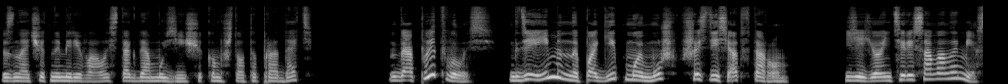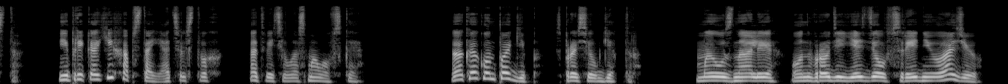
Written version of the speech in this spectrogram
Значит, намеревалась тогда музейщикам что-то продать? Допытывалась, где именно погиб мой муж в шестьдесят втором. Ее интересовало место. И при каких обстоятельствах, ответила Смоловская. А как он погиб? спросил Гектор. Мы узнали, он вроде ездил в Среднюю Азию,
